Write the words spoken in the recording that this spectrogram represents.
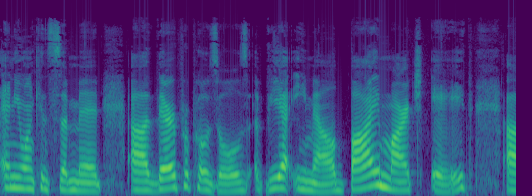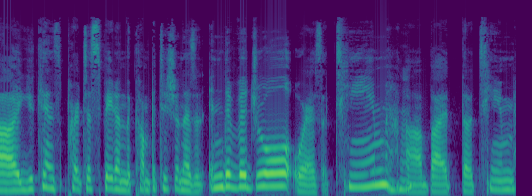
anyone can submit uh, their proposals via email by March 8th. Uh, you can participate in the competition as an individual or as a team, uh, but the team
